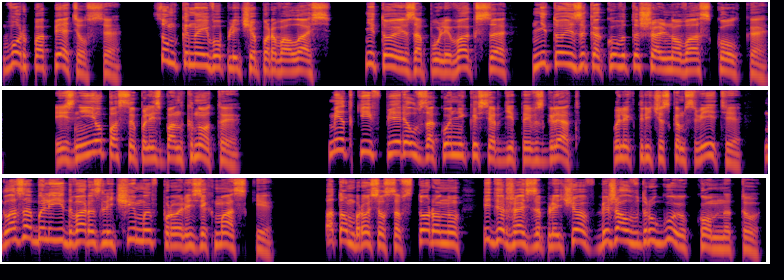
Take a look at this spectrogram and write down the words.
Вор попятился. Сумка на его плече порвалась. Не то из-за пули вакса, не то из-за какого-то шального осколка. Из нее посыпались банкноты. Меткий вперил в законника сердитый взгляд. В электрическом свете глаза были едва различимы в прорезях маски потом бросился в сторону и, держась за плечо, вбежал в другую комнату.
